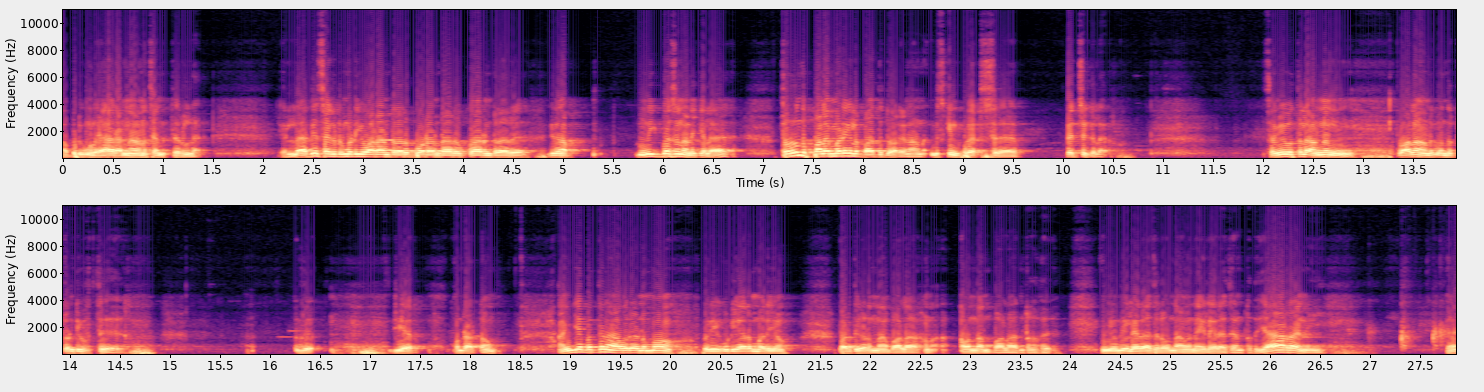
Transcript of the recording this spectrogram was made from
அப்படி உங்களை யார் அண்ணன் நினச்சா எனக்கு தெரில எல்லாத்தையும் சகட்டு மடிக்கு வாடான்றாரு போடான்றாரு உட்காருன்றாரு. இதை நான் இன்னைக்கு பேச நினைக்கல. தொடர்ந்து பல மேடைகளை பார்த்துட்டு வரேன் நான் மிஸ்கின் பேட்ஸ் பேச்சுக்களை. சமீபத்தில் அண்ணன் பாலானுக்கு வந்து டுவெண்ட்டி ஃபிஃப்த்து இது இயர் கொண்டாட்டம். அங்கே பார்த்தினா அவர் என்னமோ பெரிய குடியார மாதிரியும் படுத்து கிடந்தான் பாலா அவன் தான் பாலான்றது. இங்கே வந்து இளையராஜில் வந்து அவன் தான் இளையராஜான்றது. யாரா நீ? ஆ?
